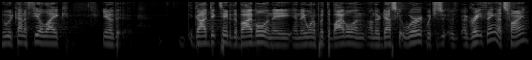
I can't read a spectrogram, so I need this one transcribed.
who would kind of feel like, you know, the, God dictated the Bible and they, and they want to put the Bible on, on their desk at work, which is a great thing, that's fine.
